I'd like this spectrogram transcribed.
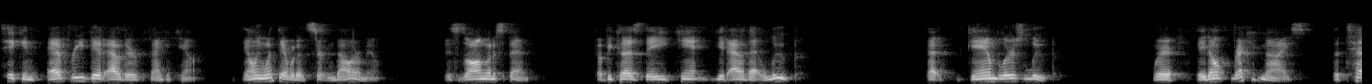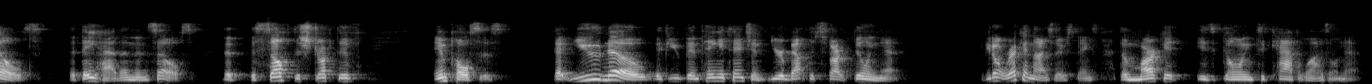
taken every bit out of their bank account. They only went there with a certain dollar amount. This is all I'm going to spend. But because they can't get out of that loop, that gambler's loop, where they don't recognize the tells that they have in themselves, the, the self destructive impulses that you know, if you've been paying attention, you're about to start doing that. If you don't recognize those things, the market is going to capitalize on that.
